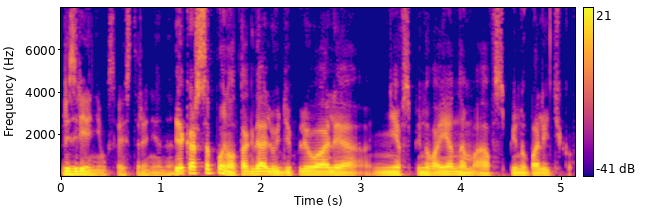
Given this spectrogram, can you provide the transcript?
презрением к своей стране, да. Я, кажется, понял, тогда люди плевали не в спину военным, а в спину политиков.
